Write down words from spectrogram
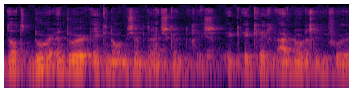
dat door en door economisch en bedrijfskundig is. Ik, ik kreeg een uitnodiging voor eh,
